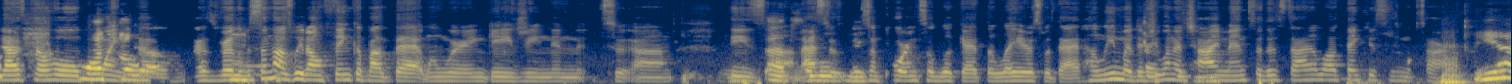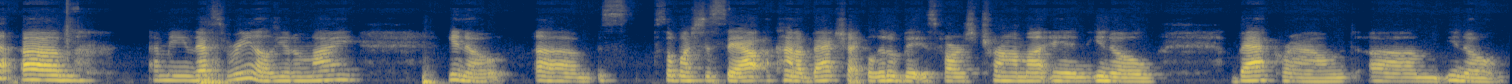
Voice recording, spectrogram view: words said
that's the whole point though. That's really mm-hmm. sometimes we don't think about that when we're engaging in to um, these um, aspects. It's important to look at the layers with that. Halima, did you want to chime into this dialogue? Thank you, Sis Mukhtar. Yeah, um, I mean, that's real. You know, my, you know, um, so much to say. I'll kind of backtrack a little bit as far as trauma and, you know, background. Um, you know,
